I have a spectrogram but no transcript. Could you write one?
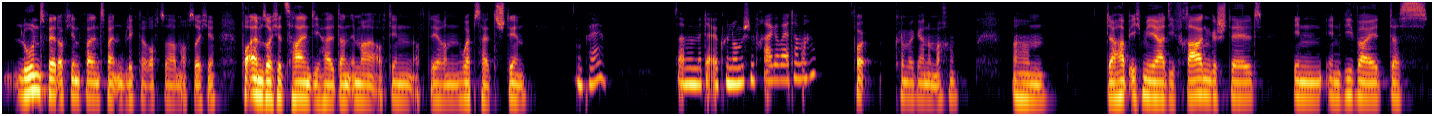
lohnenswert auf jeden Fall einen zweiten Blick darauf zu haben auf solche vor allem solche Zahlen, die halt dann immer auf den auf deren Websites stehen. Okay. Sollen wir mit der ökonomischen Frage weitermachen? Voll, können wir gerne machen. Ähm, da habe ich mir ja die Fragen gestellt, in, inwieweit das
